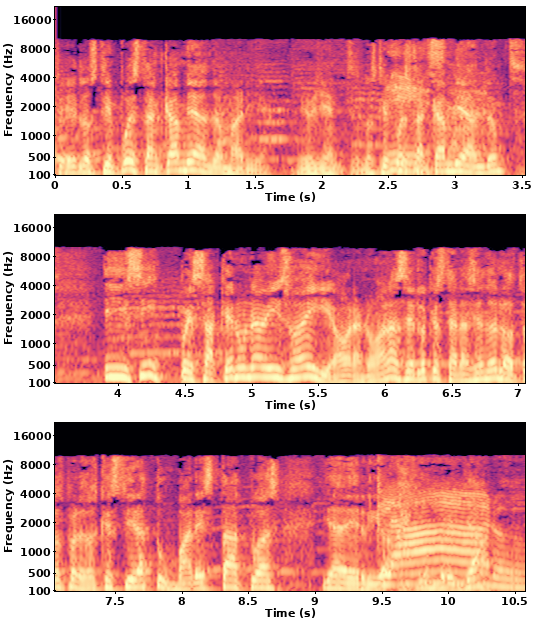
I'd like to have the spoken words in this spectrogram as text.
Sí, los tiempos están cambiando, María y oyentes. Los tiempos están cambiando. Y sí, pues saquen un aviso ahí. Ahora, no van a hacer lo que están haciendo los otros, pero eso es que es ir a tumbar estatuas y a derribar. Ay, hombre, ya. Claro.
